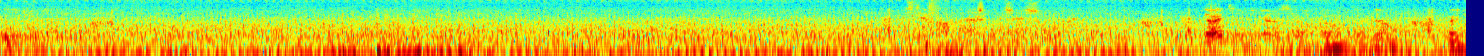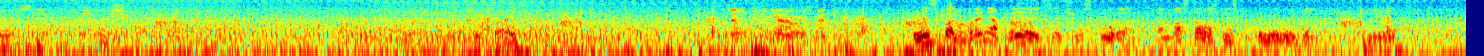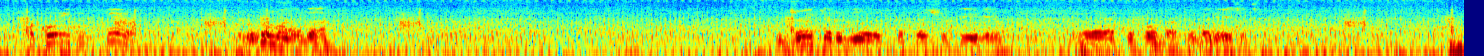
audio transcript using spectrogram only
Давайте минера своего кому-то дам. Пойду с ним поищу. Шукай. Кто-нибудь минера возьмет моего? Ну, спад, броня появится очень скоро. Там осталось несколько минут до нее. Покурить успею? Ну, думаю, да. Джокер 9, КП-4. Говорят, пехота оттуда лезет.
